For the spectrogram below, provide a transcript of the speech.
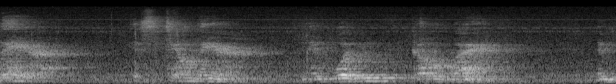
there. It's still there. And it wouldn't go away. And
